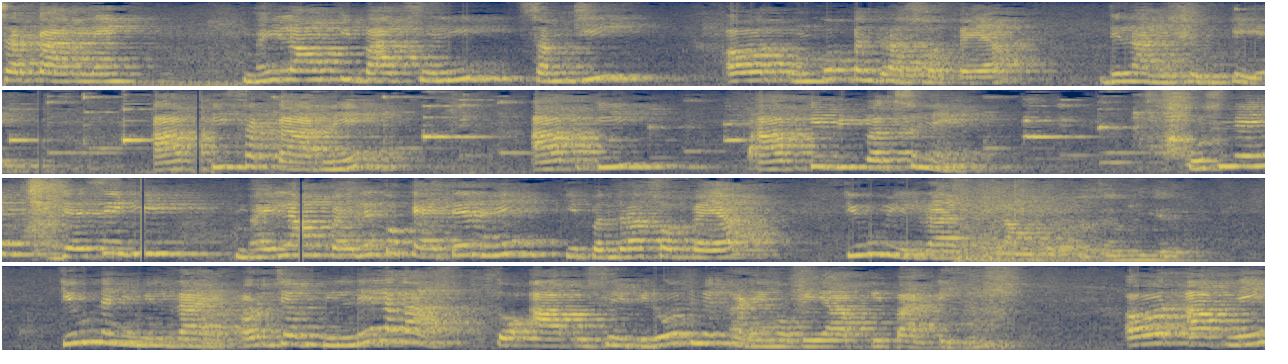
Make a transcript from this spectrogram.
सरकार ने महिलाओं की बात सुनी, समझी और उनको पंद्रह सौ रुपया दिलाने शुरू किए। आपकी सरकार ने, आपकी, आपके विपक्ष ने उसमें जैसे ही महिला पहले तो कहते रहे कि पंद्रह सौ रुपया क्यों मिल रहा है महिलाओं को? क्यों नहीं मिल रहा है? और जब मिलने लगा तो आप उसमें विरोध में खड़े हो गए आपकी पार्टी। और आपने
